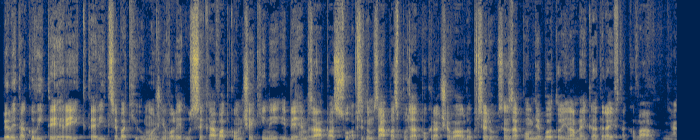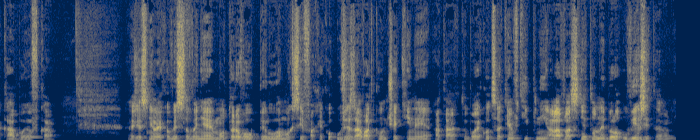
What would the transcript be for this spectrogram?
Byly takové ty hry, které třeba ti umožňovaly usekávat končetiny i během zápasu a přitom zápas pořád pokračoval dopředu. Jsem zapomněl, bylo to i na Mega Drive, taková nějaká bojovka, že jsi měl jako vysloveně motorovou pilu a mohl si fakt jako uřezávat končetiny a tak. To bylo jako celkem vtipný, ale vlastně to nebylo uvěřitelné.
